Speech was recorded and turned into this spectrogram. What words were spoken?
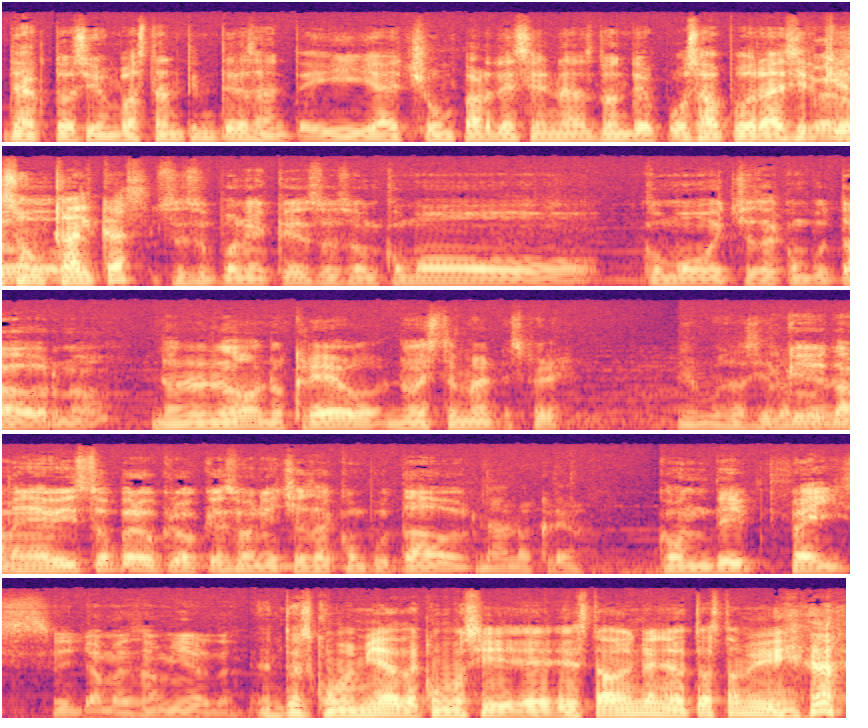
de actuación bastante interesante y ha hecho un par de escenas donde, o sea, podrá decir que son calcas. Se supone que esos son como, como hechos a computador, ¿no? No, no, no, no creo. No, este man, espere. Así Porque yo también he visto, pero creo que son hechas a computador. No, no creo. Con Deepface se llama esa mierda. Entonces, como mierda, como si he, he estado engañado toda hasta mi vida.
